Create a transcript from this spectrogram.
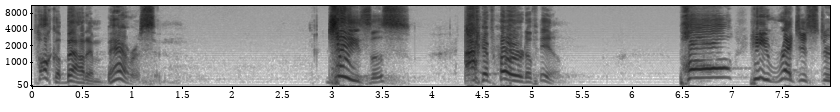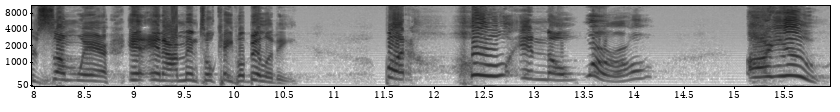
Talk about embarrassing. Jesus, I have heard of him. Paul, he registers somewhere in, in, our mental capability. But who in the world are you?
